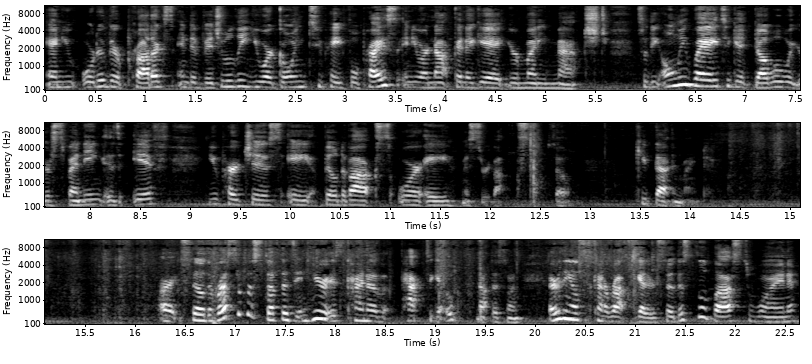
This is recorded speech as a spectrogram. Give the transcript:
and you order their products individually, you are going to pay full price and you are not going to get your money matched. So the only way to get double what you're spending is if you purchase a Build-A-Box or a mystery box. So keep that in mind. All right, so the rest of the stuff that's in here is kind of packed together. Oh, not this one. Everything else is kind of wrapped together. So this is the last one.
